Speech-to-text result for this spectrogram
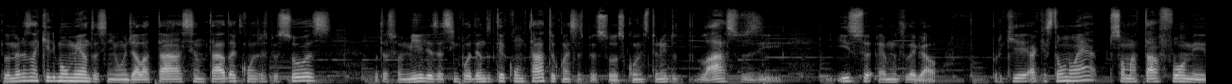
pelo menos naquele momento, assim, onde ela tá sentada com outras pessoas, outras famílias, assim, podendo ter contato com essas pessoas, construindo laços e isso é muito legal. Porque a questão não é só matar a fome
